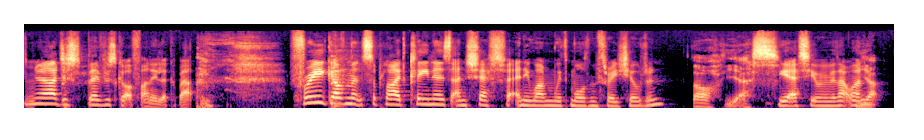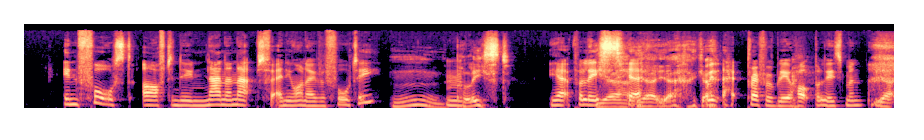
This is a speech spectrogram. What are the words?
No, I just they've just got a funny look about them. Free government supplied cleaners and chefs for anyone with more than three children. Oh yes. Yes, you remember that one? Yeah. Enforced afternoon nana naps for anyone over 40. Mm, Policed. Yeah, police. Yeah, Yeah, yeah, yeah. Okay. With uh, preferably a hot policeman. yeah.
